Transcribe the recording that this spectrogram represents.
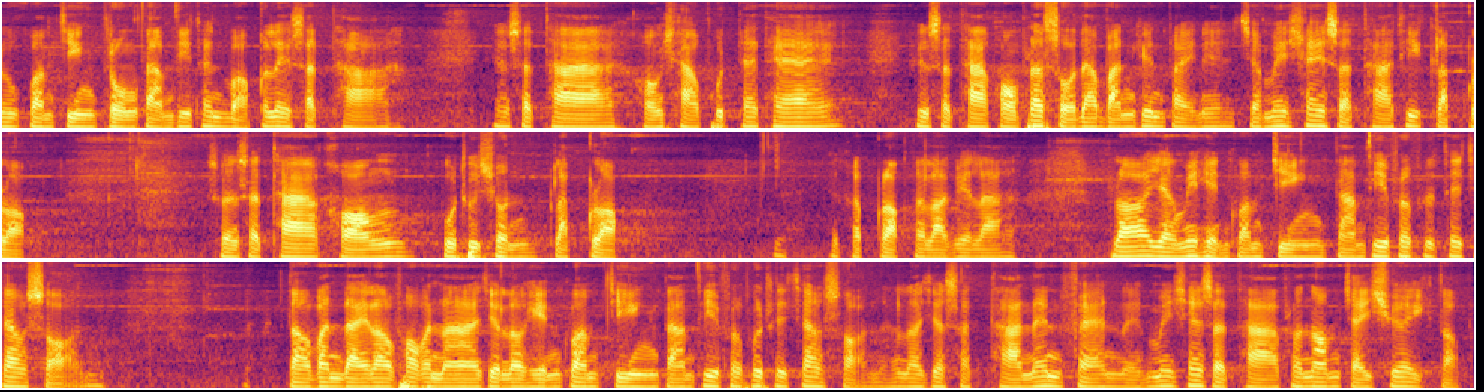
รู้ความจริงตรงตามที่ท่านบอกก็เลยศรัทธาศรัทธาของชาวพุทธแท้ คือศรัทธาของพระโสดาบันขึ้นไปเนี่ยจะไม่ใช่ศรัทธาที่กลับกรอก ส่วนศรัทธาของปุถุชนกลับกรอกกลับกรอกตลอดเวลา เพราะยังไม่เห็นความจริงตามที่พระพุทธเจ้าสอน ต่อวันใดเราภาวนาจนเราเห็นความจริงตามที่พระพุทธเจ้าสอน เราจะศรัทธาแน่นแฟนเลยไม่ใช่ศรัทธาเพราะน้อมใจเชื่ออีกต่อไป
